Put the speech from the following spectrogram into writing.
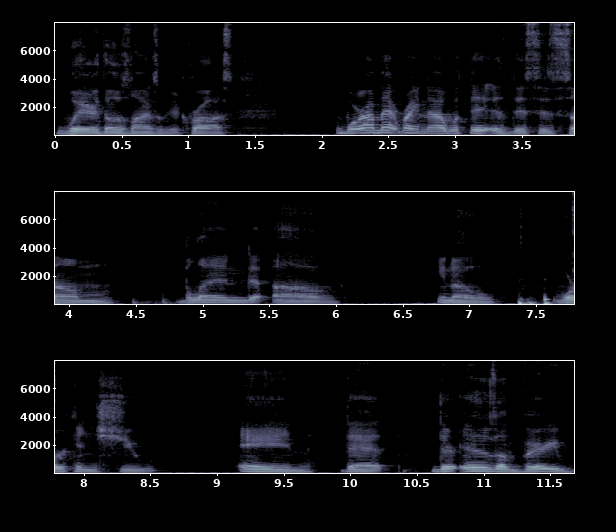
where those lines will get crossed. Where I'm at right now with it is this is some blend of, you know, work and shoot, and that there is a very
